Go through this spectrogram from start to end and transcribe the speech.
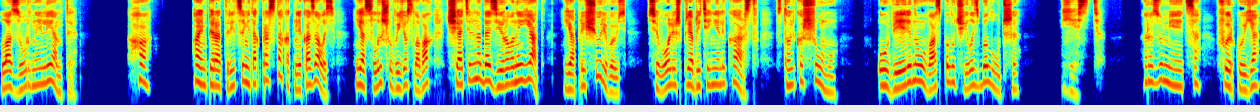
лазурной ленты. Ха, а императрица не так проста, как мне казалось. Я слышу в ее словах тщательно дозированный яд. Я прищуриваюсь. Всего лишь приобретение лекарств. Столько шуму. Уверена, у вас получилось бы лучше. Есть. Разумеется, — Фыркую я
